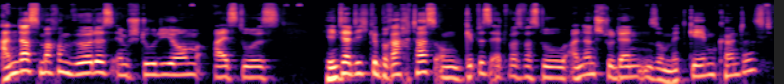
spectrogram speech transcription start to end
anders machen würdest im Studium, als du es hinter dich gebracht hast? Und gibt es etwas, was du anderen Studenten so mitgeben könntest?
